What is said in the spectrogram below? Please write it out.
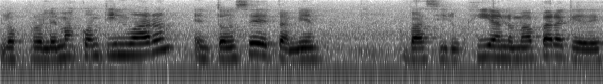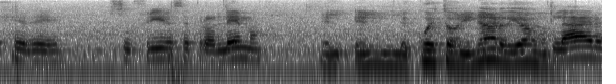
los problemas continuaron, entonces también va a cirugía nomás para que deje de sufrir ese problema. Él, le cuesta orinar, digamos. Claro,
